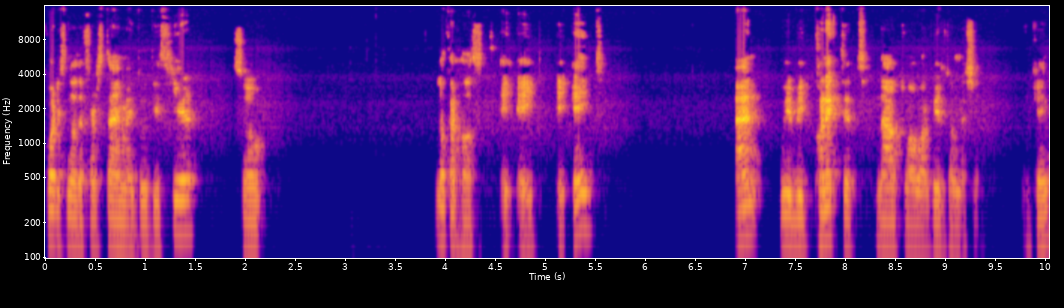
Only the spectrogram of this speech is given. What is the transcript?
course, it's not the first time I do this here, so localhost 8888, and we'll be connected now to our virtual machine. Okay,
